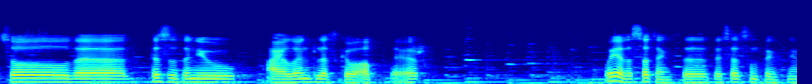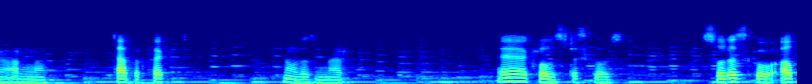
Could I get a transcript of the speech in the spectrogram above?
So the this is the new island, let's go up there. Oh yeah, the settings, the, they said something new, I don't know. Tap effect? No, it doesn't matter. Yeah, close, just close. So let's go up.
